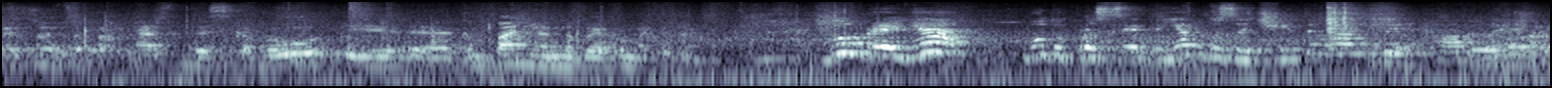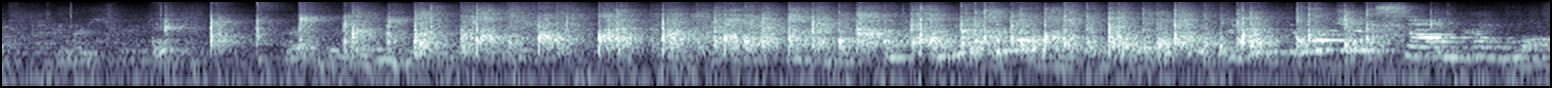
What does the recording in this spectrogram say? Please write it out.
реалізується партнерством з КБУ і компанією Новий громадянин. добре. Я буду просити, я буду зачитувати, а ви Дмитро Олександрову.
